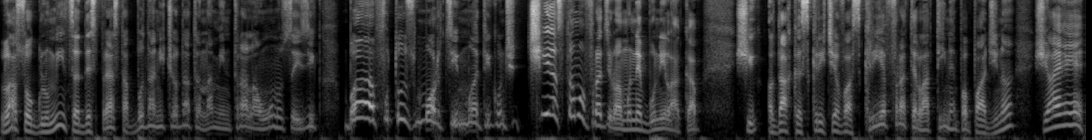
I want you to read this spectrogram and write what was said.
las o glumiță despre asta, bă, dar niciodată n-am intrat la unul să-i zic, bă, futus morții mătii, ce asta mă, fraților, am înnebunit la cap și dacă scrii ceva, scrie frate la tine pe pagină și aia e,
